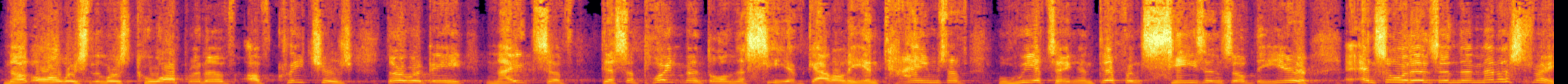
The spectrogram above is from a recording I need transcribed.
not always the most cooperative of creatures. There would be nights of disappointment on the Sea of Galilee and times of waiting and different seasons of the year. And so it is in the ministry.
